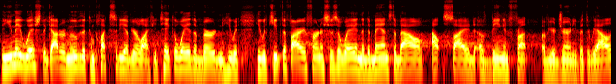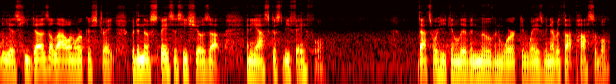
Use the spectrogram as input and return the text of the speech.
And you may wish that God remove the complexity of your life. You take away the burden. He would, he would keep the fiery furnaces away and the demands to bow outside of being in front of your journey. But the reality is, He does allow and orchestrate. But in those spaces, He shows up and He asks us to be faithful. That's where He can live and move and work in ways we never thought possible.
